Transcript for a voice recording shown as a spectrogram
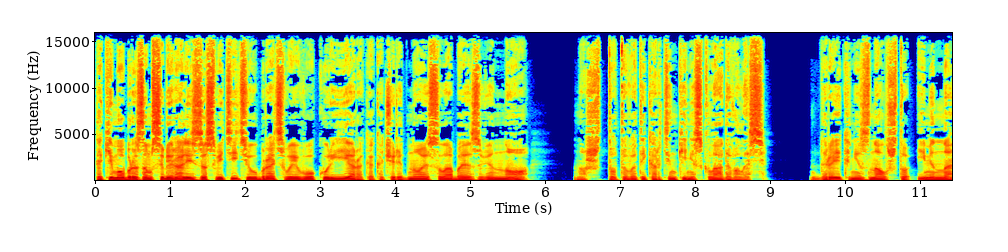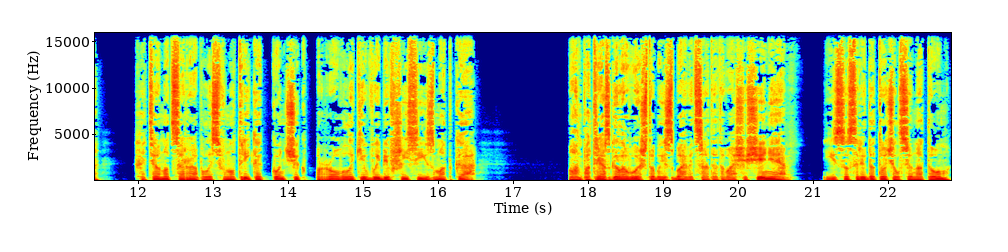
таким образом собирались засветить и убрать своего курьера как очередное слабое звено, но что-то в этой картинке не складывалось. Дрейк не знал, что именно, хотя оно царапалось внутри, как кончик проволоки, выбившийся из мотка. Он потряс головой, чтобы избавиться от этого ощущения — и сосредоточился на том,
